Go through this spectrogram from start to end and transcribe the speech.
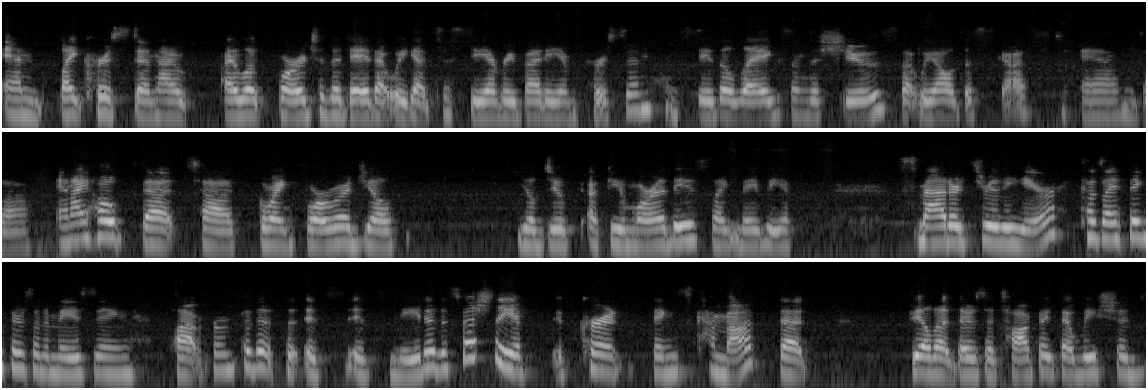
And like Kirsten, I, I look forward to the day that we get to see everybody in person and see the legs and the shoes that we all discussed. And uh, and I hope that uh, going forward you'll you'll do a few more of these, like maybe smattered through the year, because I think there's an amazing platform for this. It's it's needed, especially if, if current things come up that feel that there's a topic that we should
